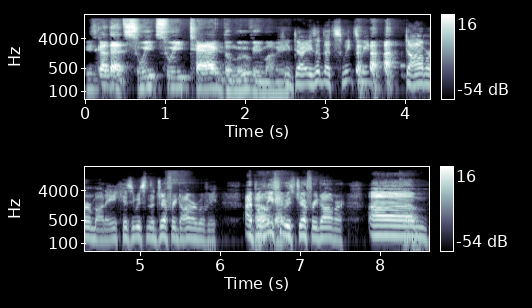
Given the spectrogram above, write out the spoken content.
He's got that sweet, sweet tag the movie He money. does. He's got that sweet, sweet Dahmer money because he was in the Jeffrey Dahmer movie. I believe okay. he was Jeffrey Dahmer. Um,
